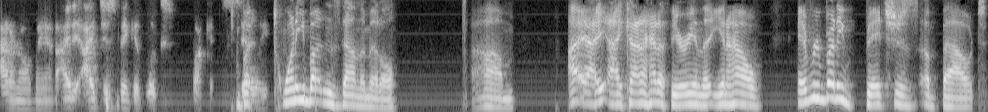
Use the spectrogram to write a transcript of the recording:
I don't know, man. I, I just think it looks fucking silly. But 20 buttons down the middle. Um, I, I, I kind of had a theory in that, you know, how everybody bitches about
